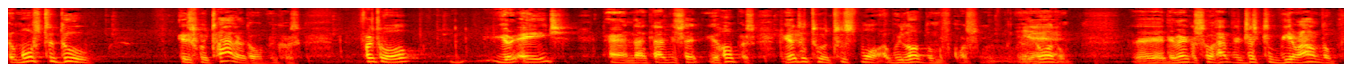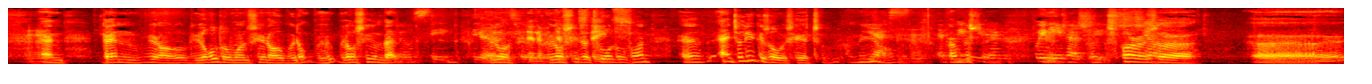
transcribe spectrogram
the most to do is with Tyler, though, because first of all, your age, and like I said, you help us. The other two are too small. We love them, of course. We Yeah. adore them. They, they make us so happy just to be around them. And then, you know, the older ones, you know, we don't we don't see them that. You'll see We don't, other two. They live in we don't see the different states. oldest one. And Angelique is always here too. I mean, Yes. you know, If I'm we just need saying. her, we need her. As far as uh, uh,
